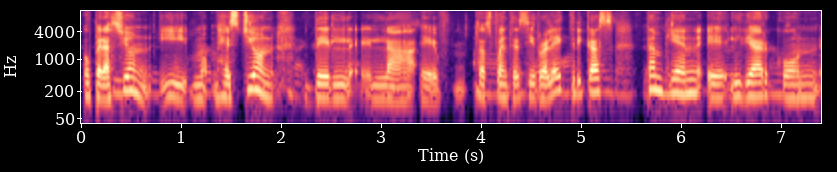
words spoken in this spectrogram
operación y gestión de las fuentes hidroeléctricas, también lidiar con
